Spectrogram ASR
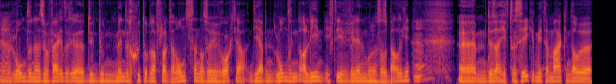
ja. Londen en zo verder, doen, doen, minder goed op dat vlak dan ons. En dan zou je verwachten, ja, die hebben, Londen alleen heeft evenveel inwoners als België. Ja. Ehm, dus dat heeft er zeker mee te maken dat we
